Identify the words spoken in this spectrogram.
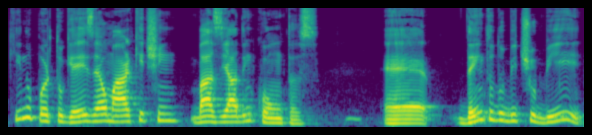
que no português é o marketing baseado em contas. É, dentro do B2B,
